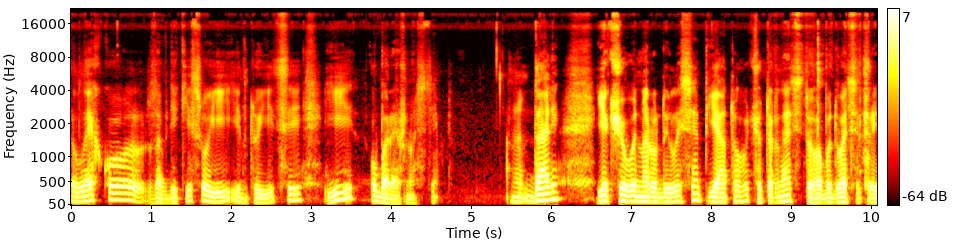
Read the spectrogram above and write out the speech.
легко завдяки своїй інтуїції і обережності. Далі, якщо ви народилися 5, 14 або 23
